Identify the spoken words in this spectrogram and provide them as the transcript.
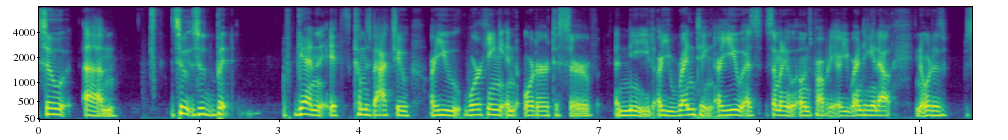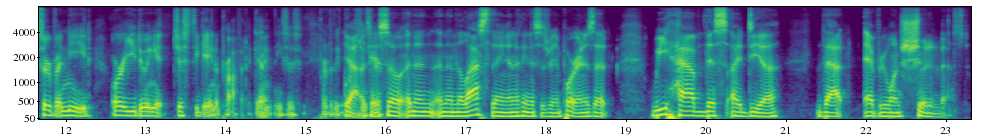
So, um, so, so, but again, it comes back to: Are you working in order to serve a need? Are you renting? Are you, as somebody who owns property, are you renting it out in order to serve a need, or are you doing it just to gain a profit? Again, these are part of the question. Yeah. Okay. here. So, and then, and then the last thing, and I think this is really important, is that we have this idea that everyone should invest.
